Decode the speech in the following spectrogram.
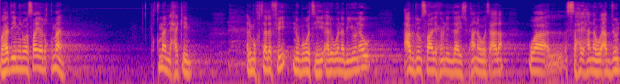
وهذه من وصايا لقمان. لقمان الحكيم المختلف في نبوته هل هو نبي أو عبد صالح لله سبحانه وتعالى؟ والصحيح أنه عبد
